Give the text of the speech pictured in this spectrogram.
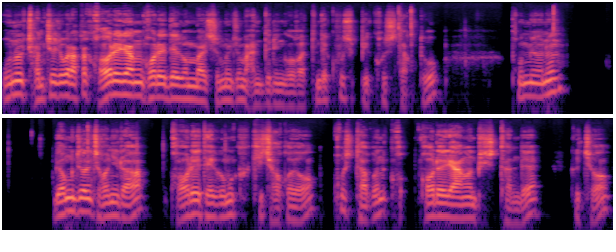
오늘 전체적으로 아까 거래량 거래대금 말씀을 좀 안 드린 것 같은데 코스피 코스닥도 보면은 명절 전이라 거래 대금은 극히 적어요. 코스닥은 거, 거래량은 비슷한데 그렇죠?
